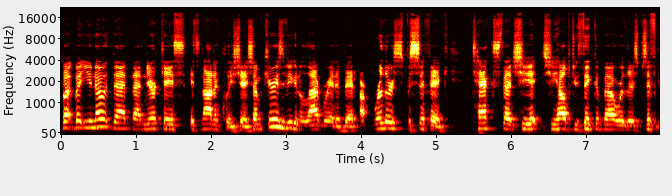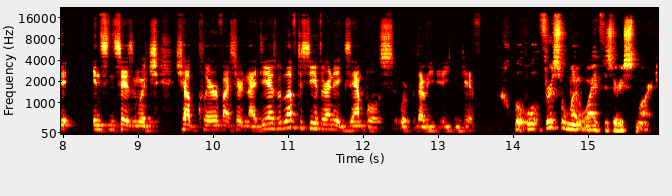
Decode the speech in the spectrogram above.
But but you note that that in your case it's not a cliche. So I'm curious if you can elaborate a bit. Are, were there specific texts that she she helped you think about? Were there specific instances in which she helped clarify certain ideas? We'd love to see if there are any examples that we, you can give. Well, well, first of all, my wife is very smart.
